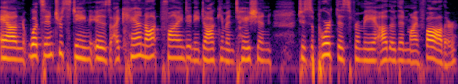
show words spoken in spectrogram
And what's interesting is I cannot find any documentation to support this for me other than my father.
